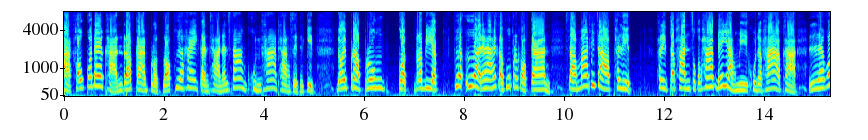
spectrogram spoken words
ค่ะ เขาก็ได้ขานรับการปลดล็อกเพื่อให้กัญชานั้นสร้างคุณค่าทางเศรษฐกิจ โดยปรับปรุงกฎระเบียบ เพื่อเอื้อนะคะให้กับผู้ประกอบการ สามารถที่จะผลิตผลิตภัณฑ์สุขภาพได้อย่างมีคุณภาพค่ะ แล้วก็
